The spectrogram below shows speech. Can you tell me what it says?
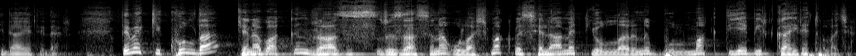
hidayet eder. Demek ki kulda Cenab-ı Hakk'ın rızasına ulaşmak ve selamet yollarını bulmak diye bir gayret olacak.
